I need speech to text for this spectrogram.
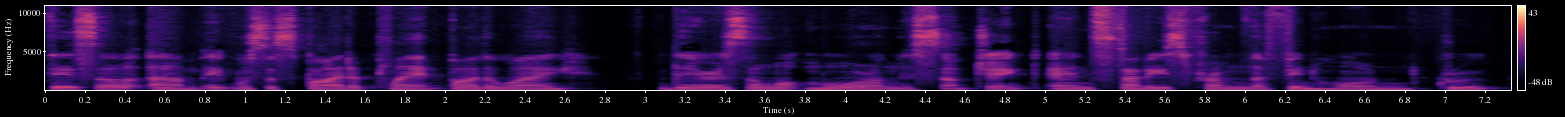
There's a, um, it was a spider plant, by the way. There is a lot more on this subject, and studies from the Findhorn Group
